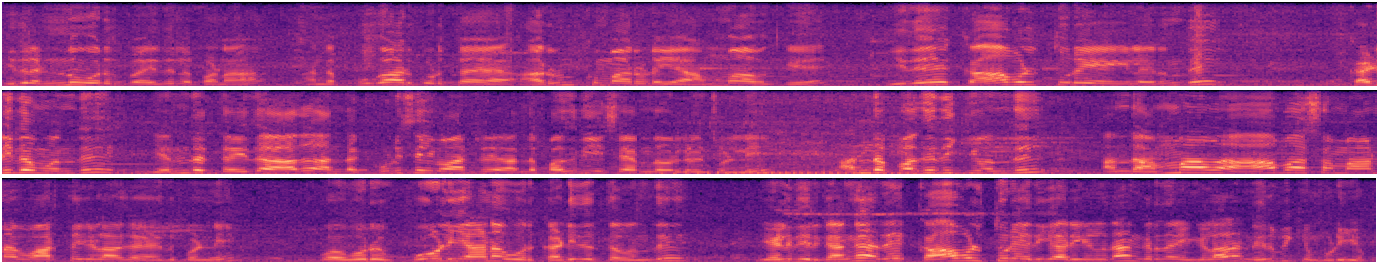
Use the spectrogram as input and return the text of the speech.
இதில் இன்னும் ஒரு ப- போனால் அந்த புகார் கொடுத்த அருண்குமாருடைய அம்மாவுக்கு இதே காவல்துறையிலிருந்து கடிதம் வந்து எந்த த- இதாவது அந்த குடிசை மாற்று அந்த பகுதியை சேர்ந்தவர்கள் சொல்லி அந்த பகுதிக்கு வந்து அந்த அம்மாவை ஆபாசமான வார்த்தைகளாக இது பண்ணி ஒரு போலியான ஒரு கடிதத்தை வந்து எழுதியிருக்காங்க. அதே காவல்துறை அதிகாரிகள் தான்ங்கிறத எங்களால் நிரூபிக்க முடியும்.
